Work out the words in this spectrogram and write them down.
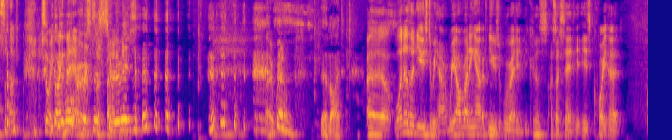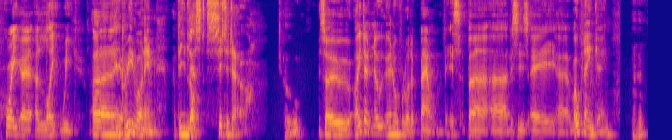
So you got any more Christmas to? Oh well. Never mind. Uh, what other news do we have? We are running out of news already because, as I said, it is quite a quite a, a light week. Uh, Anyway. Green Ronin the Lost Citadel. Oh, So I don't know an awful lot about this, but uh, this is a uh, role playing game Mhm.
